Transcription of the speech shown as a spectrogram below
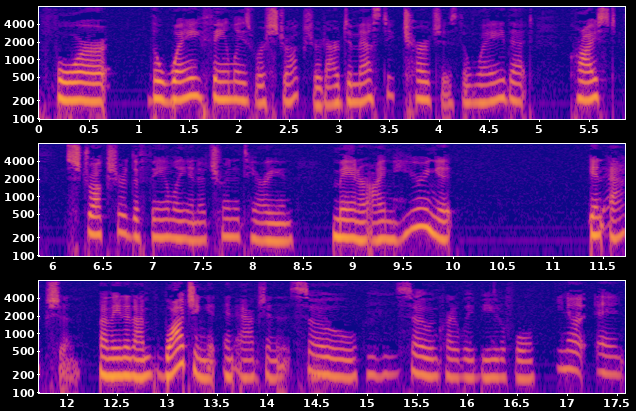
for the way families were structured, our domestic churches, the way that Christ structured the family in a Trinitarian manner. I'm hearing it in action. I mean, and I'm watching it in action, and it's so, mm-hmm. so incredibly beautiful. You know, and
